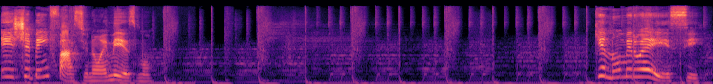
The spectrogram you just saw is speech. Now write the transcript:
Este é bem fácil, não é mesmo? Que número é esse?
